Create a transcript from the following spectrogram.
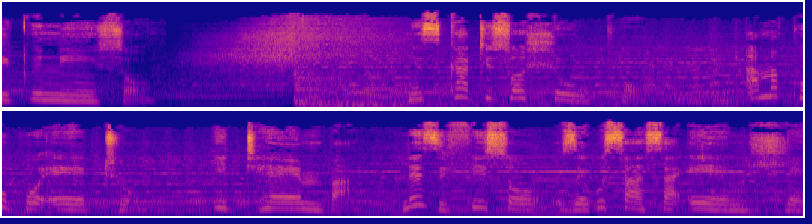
liqiniso. Ngesikhathi sohlupho amaphupho ethu ithemba lezifiso zekusasa enhle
